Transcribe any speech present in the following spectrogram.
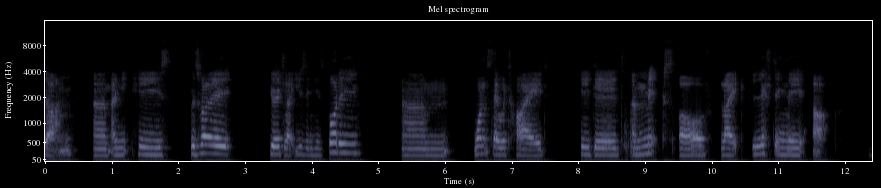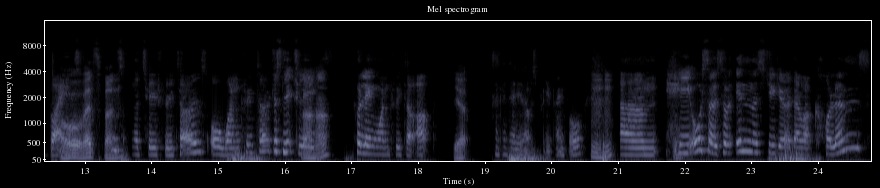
done. Um, and he was very good, like using his body. Um, once they were tied, he did a mix of like lifting me up by Oh, that's fun. the two futos or one futo, just literally Uh-huh. pulling one futo up. Yeah. I can tell you that was pretty painful. hmm Um, he also, so in the studio, there are columns,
